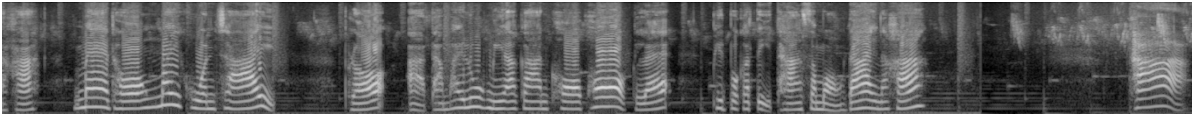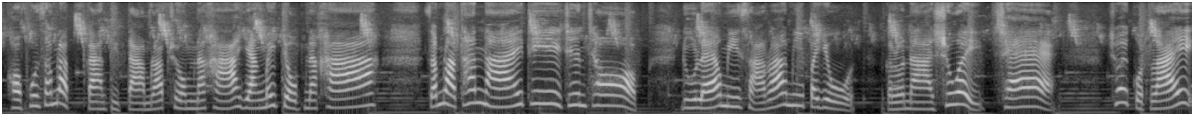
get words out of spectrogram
นะคะ แม่ท้องไม่ควรใช้ เพราะอาจทำให้ลูกมีอาการคอพอกและผิดปกติทางสมองได้นะคะ ค่ะ ขอบคุณสำหรับการติดตามรับชมนะคะ ยังไม่จบนะคะสำหรับท่านไหนที่ชื่นชอบ ดูแล้วมีสาระมีประโยชน์ กรุณาช่วยแชร์ ช่วยกดไลค์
